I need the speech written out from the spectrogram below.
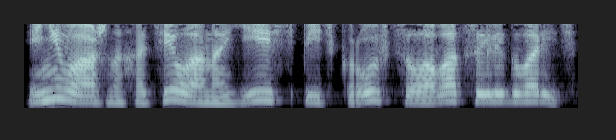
И неважно, хотела она есть, пить кровь, целоваться или говорить.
